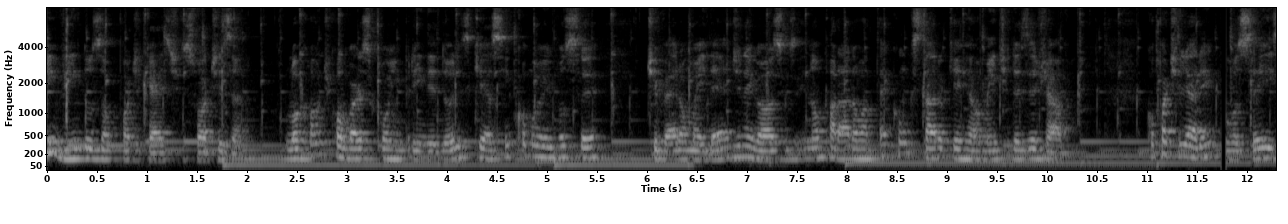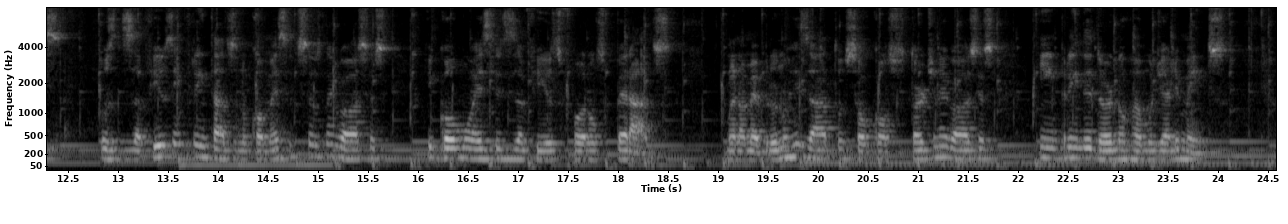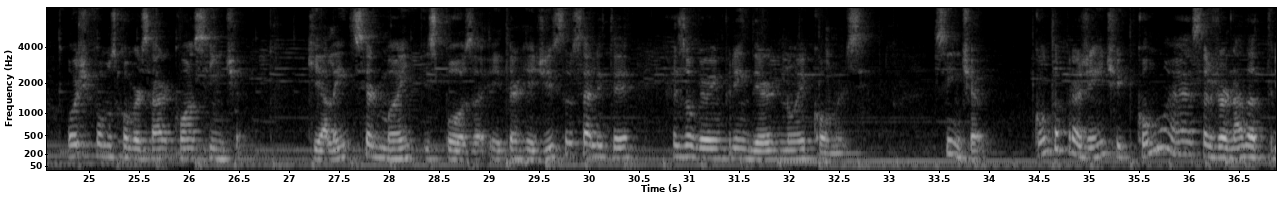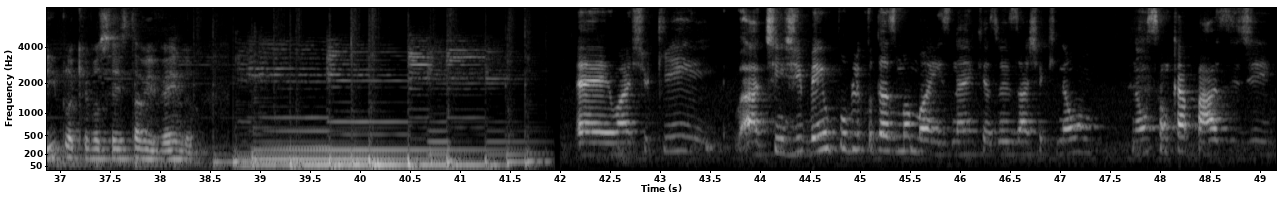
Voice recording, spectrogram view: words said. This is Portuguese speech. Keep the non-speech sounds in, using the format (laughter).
Bem-vindos ao podcast Sou Artesano, local onde converso com empreendedores que, assim como eu e você, tiveram uma ideia de negócios e não pararam até conquistar o que realmente desejavam. Compartilharei com vocês os desafios enfrentados no começo de seus negócios e como esses desafios foram superados. Meu nome é Bruno Risato, sou consultor de negócios e empreendedor no ramo de alimentos. Hoje vamos conversar com a Cíntia, que além de ser mãe, esposa e ter registro CLT, resolveu empreender no e-commerce. Cíntia, conta pra gente como é essa jornada tripla que você está vivendo. É, eu acho que atingir bem o público das mamães, né? Que às vezes acha que não, não são capazes de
